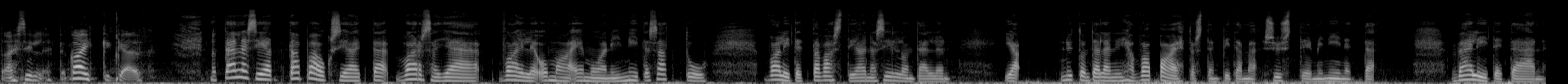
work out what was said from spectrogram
tai sille, että kaikki käy. No tällaisia tapauksia, että varsa jää vaille omaa emoa, niin niitä sattuu valitettavasti aina silloin tällöin. Ja nyt on tällainen ihan vapaaehtoisten pitämä systeemi niin, että välitetään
